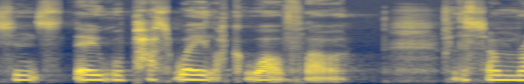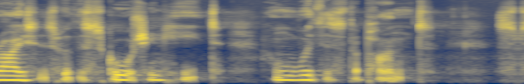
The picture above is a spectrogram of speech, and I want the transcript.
since they will pass away like a wildflower. For the sun rises with a scorching heat and withers the plant. Its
